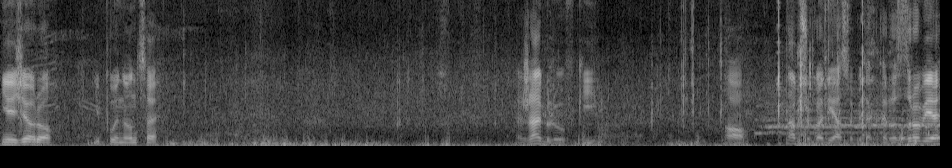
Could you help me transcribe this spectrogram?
jezioro i płynące żaglówki. O, na przykład ja sobie tak teraz zrobię.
